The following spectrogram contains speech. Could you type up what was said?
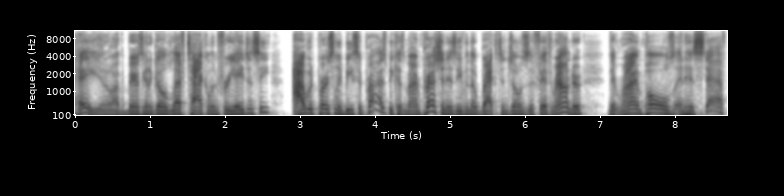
hey, you know, are the Bears going to go left tackle in free agency? I would personally be surprised because my impression is, even though Braxton Jones is a fifth rounder, that Ryan Poles and his staff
